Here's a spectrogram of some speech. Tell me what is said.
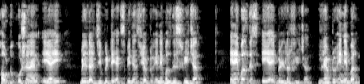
how to question an AI builder GPT experience. You have to enable this feature enable this AI builder feature. You have to enable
